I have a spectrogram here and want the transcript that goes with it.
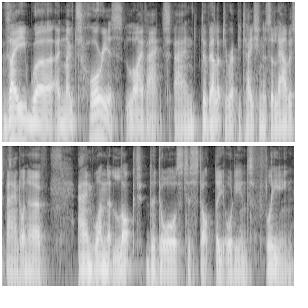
they were a notorious live act and developed a reputation as the loudest band on earth and one that locked the doors to stop the audience fleeing.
